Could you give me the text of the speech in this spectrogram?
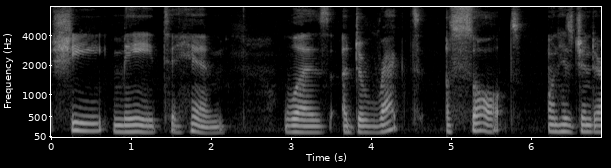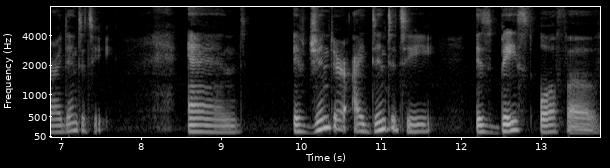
she made to him was a direct assault on his gender identity. And if gender identity is based off of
